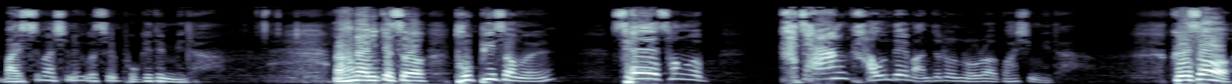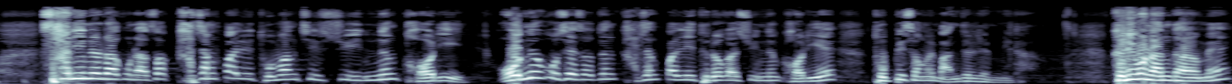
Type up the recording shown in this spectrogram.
말씀하시는 것을 보게 됩니다. 하나님께서 도피성을 새 성읍 가장 가운데 만들어 놓으라고 하십니다. 그래서 살인을 하고 나서 가장 빨리 도망칠 수 있는 거리, 어느 곳에서든 가장 빨리 들어갈 수 있는 거리에 도피성을 만들렵니다. 그리고 난 다음에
